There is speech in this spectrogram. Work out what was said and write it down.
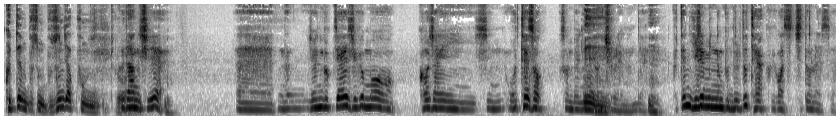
그때 무슨 무슨 작품 주로? 그 당시에 음. 에, 연극제에 지금 뭐 거장이신 오태석 선배님 예, 연출을 했는데 예. 그땐 이름 있는 분들도 대학교에 와서 지도를 했어요.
